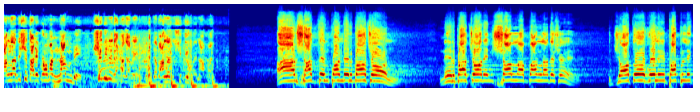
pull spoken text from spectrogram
বাংলাদেশে তারেক রহমান নামবে, সেদিনে দেখা যাবে যে বাংলাদেশে কি হয় না হয়। আর সাত দিন পর নির্বাচন নির্বাচন ইনশাল্লাহ বাংলাদেশের যতগুলি পাবলিক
